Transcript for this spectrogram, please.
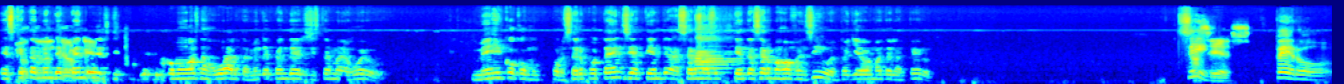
Es que también depende de cómo vas a jugar, también depende del sistema de juego. México, como por ser potencia, tiende a ser más, tiende a ser más ofensivo, entonces lleva más delanteros. Sí, pero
